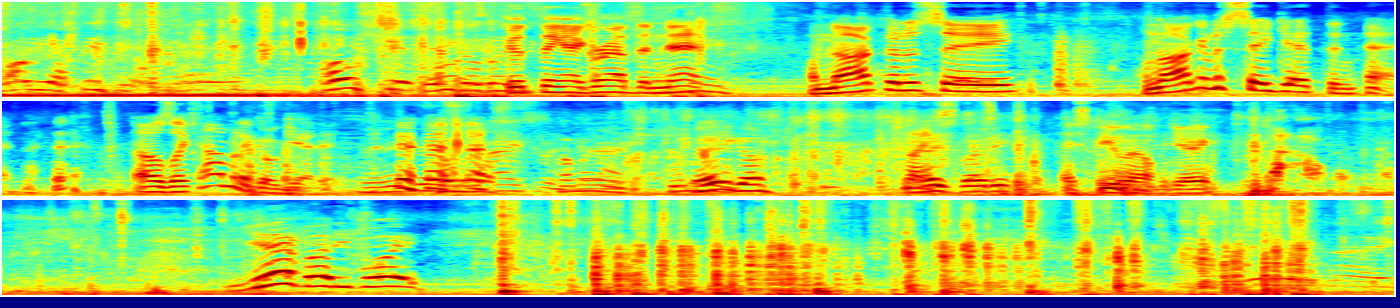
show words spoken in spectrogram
Oh, yeah, big boy. Oh, shit. There you go, buddy. Good thing I grabbed the net. I'm not gonna say, I'm not gonna say get the net. I was like, I'm gonna go get it. There you go. Coming on. There you go. Nice, Nice, buddy. nice female, Gary. Wow. Yeah, buddy boy. Very nice.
